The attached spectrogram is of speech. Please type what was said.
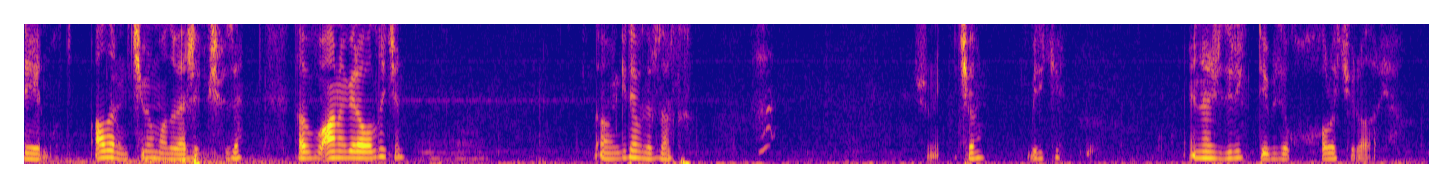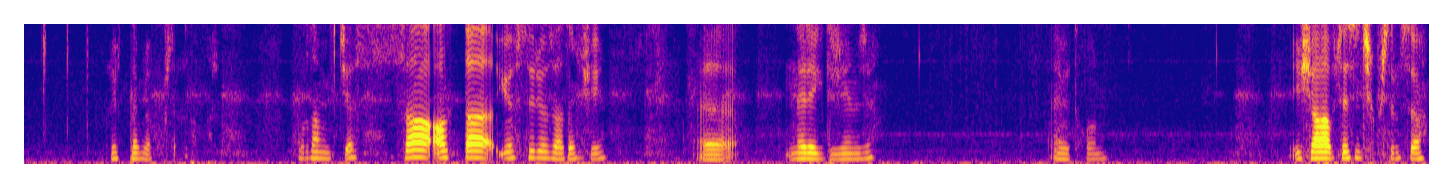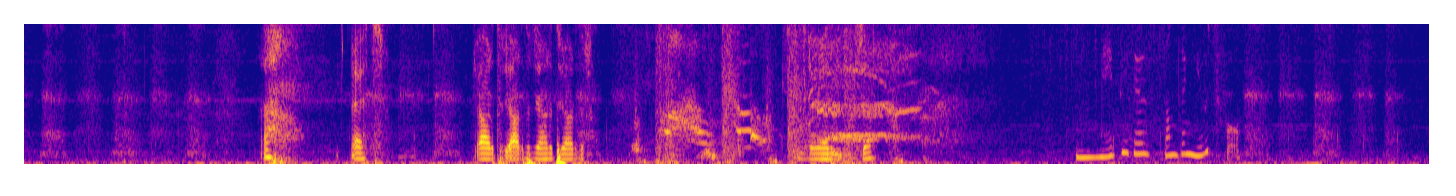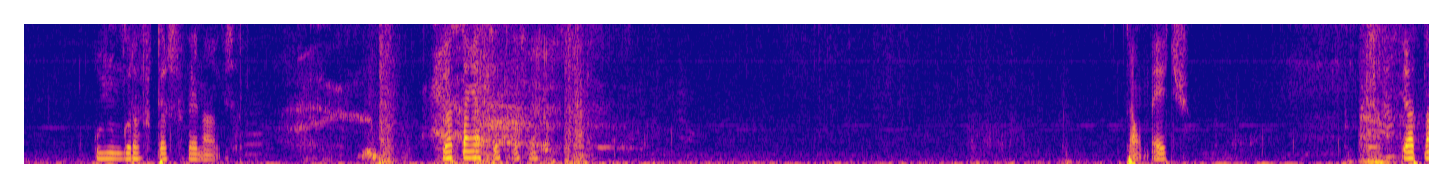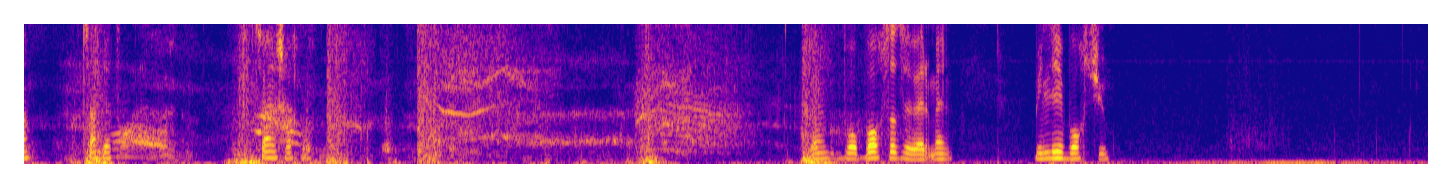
Değil mod. Alırım çivi modu verecekmiş bize. Tabi bu ana görev olduğu için. Tamam gidebiliriz artık. Şunu içelim. 1 2. Enerji drink diye bize içiriyorlar ya. Reklam yapmışlar adamlar. Buradan gideceğiz? Sağ altta gösteriyor zaten şeyi. Ee, nereye gideceğimizi. Evet konum. İnşallah bu sesin çıkmıştır Musa. Ah, evet. Yardır yardır yardır yardır. Şunu dövelim güzel. Maybe there's something useful. Oyun grafikler şu fena güzel. Yat lan yat yat bakma. Tamam evet. Yat lan. Sen de yat. Sen hiç bakma. Ben bo boksa severim ben. Milli boksçuyum.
